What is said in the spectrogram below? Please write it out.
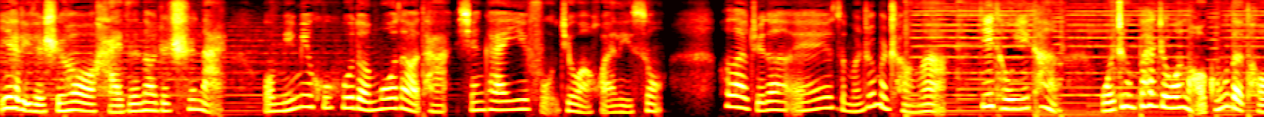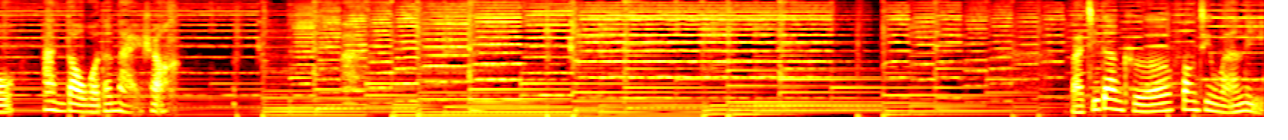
夜里的时候，孩子闹着吃奶。我迷迷糊糊的摸到他，掀开衣服就往怀里送。后来觉得，哎，怎么这么沉啊？低头一看，我正扳着我老公的头按到我的奶上。把鸡蛋壳放进碗里，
